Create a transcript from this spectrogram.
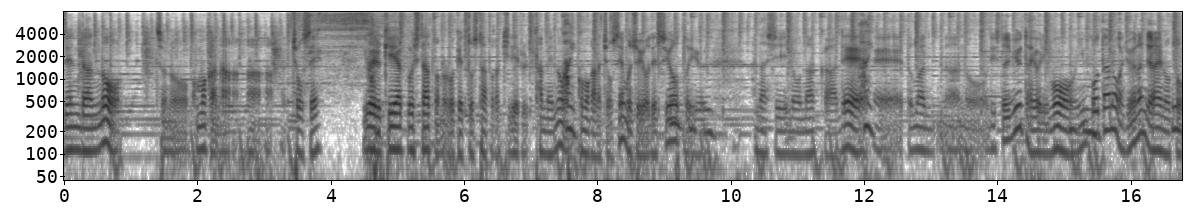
前段のその細かな調整いわゆる契約をした後のロケットスタートが切れるための細かな調整も重要ですよという話の中で、はい、えーとまあ、あのディストリビューターよりもインポーターの方が重要なんじゃないのと、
